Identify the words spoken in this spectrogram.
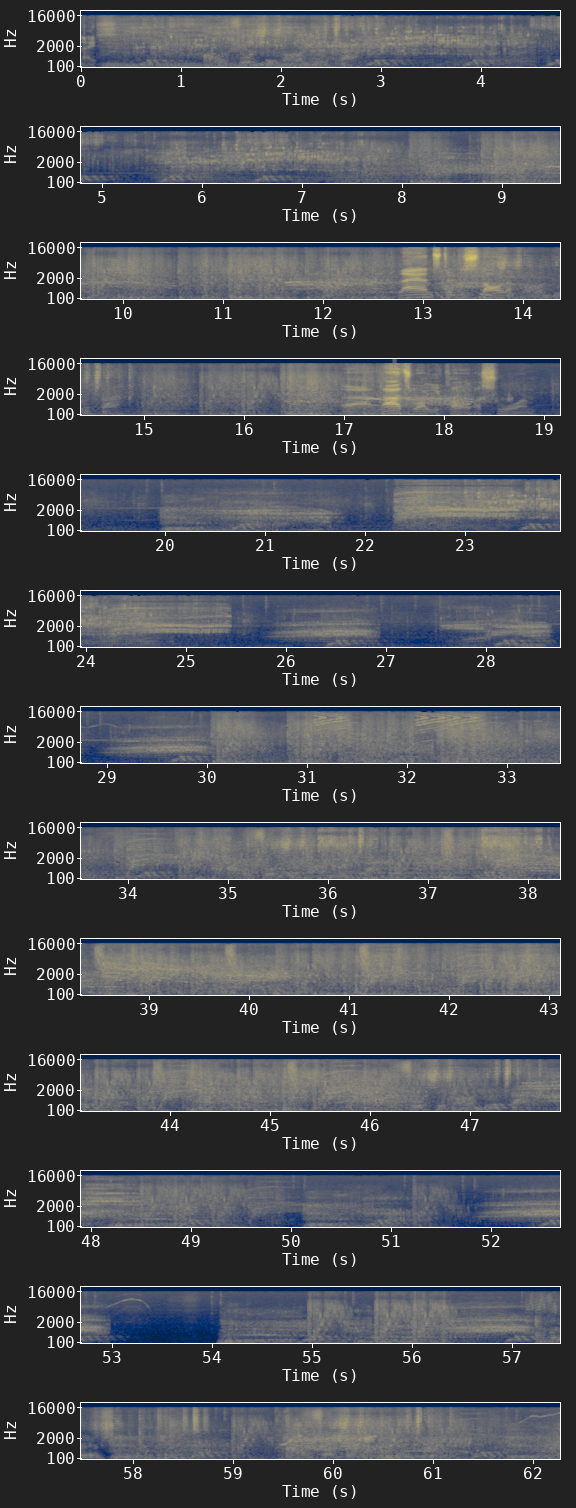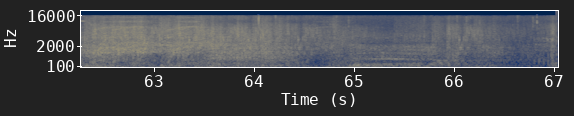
Nice. Our forces are under attack. Lands to the slaughter. Attack. Uh, that's what you call a swarm.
